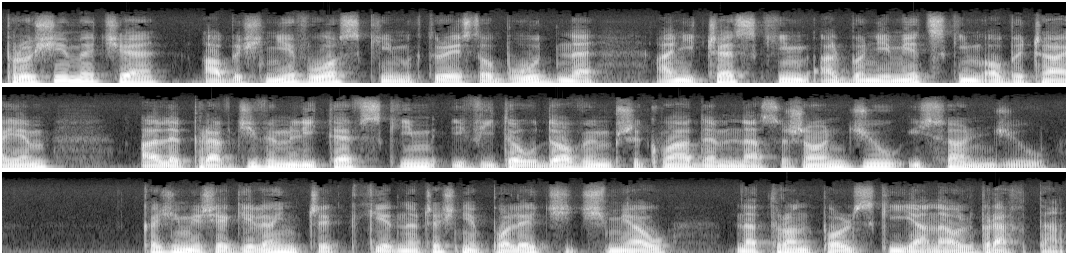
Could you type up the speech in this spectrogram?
Prosimy Cię, abyś nie włoskim, które jest obłudne, ani czeskim albo niemieckim obyczajem, ale prawdziwym litewskim i witołdowym przykładem nas rządził i sądził. Kazimierz Jagiellończyk jednocześnie polecić miał na tron Polski Jana Olbrachta.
